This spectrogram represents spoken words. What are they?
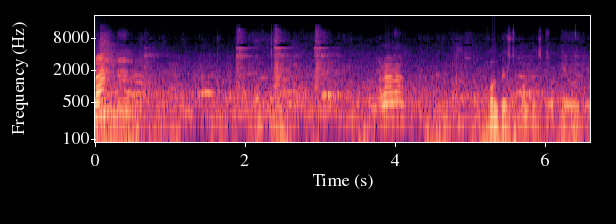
அண்ணா. ஃபோன் பேஸ்ட் ஃபோன் பேஸ்ட் ஓகே ஓகே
